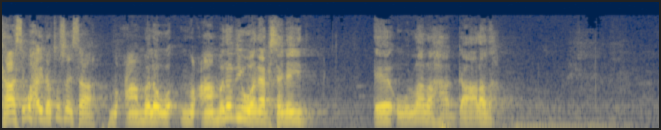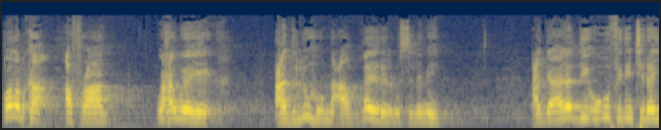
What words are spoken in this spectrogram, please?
Kaasi waxayna tusaysaa mucaamalo mucaamaladii wanaagsanayd ee uu la lahaa gaalada. Qodobka afraad waxa weeye cadluhu maca gayri اlmuslimiin cadaaladii uu u fidin jiray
